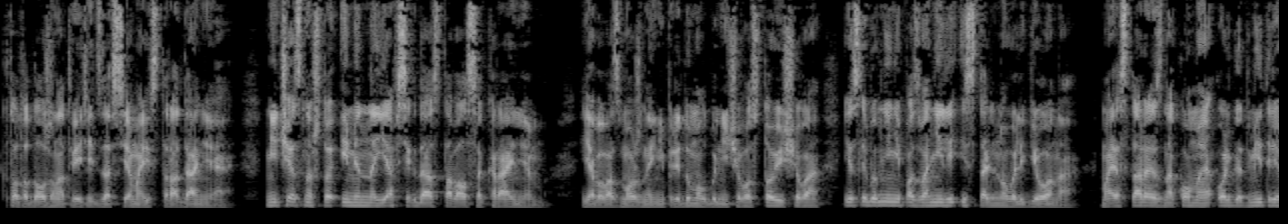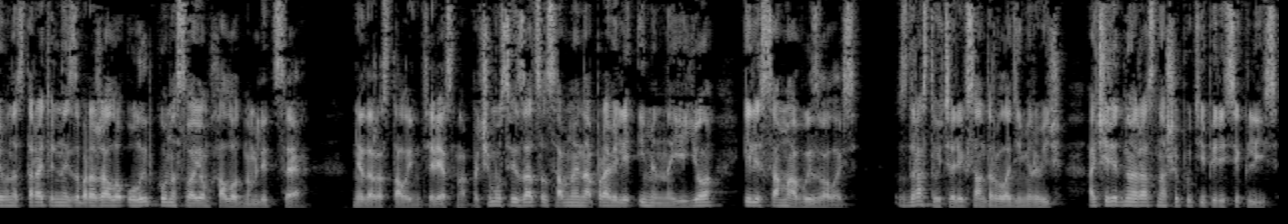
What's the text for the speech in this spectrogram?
Кто-то должен ответить за все мои страдания. Нечестно, что именно я всегда оставался крайним. Я бы, возможно, и не придумал бы ничего стоящего, если бы мне не позвонили из Стального Легиона. Моя старая знакомая Ольга Дмитриевна старательно изображала улыбку на своем холодном лице. Мне даже стало интересно, почему связаться со мной направили именно ее или сама вызвалась. «Здравствуйте, Александр Владимирович. Очередной раз наши пути пересеклись.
